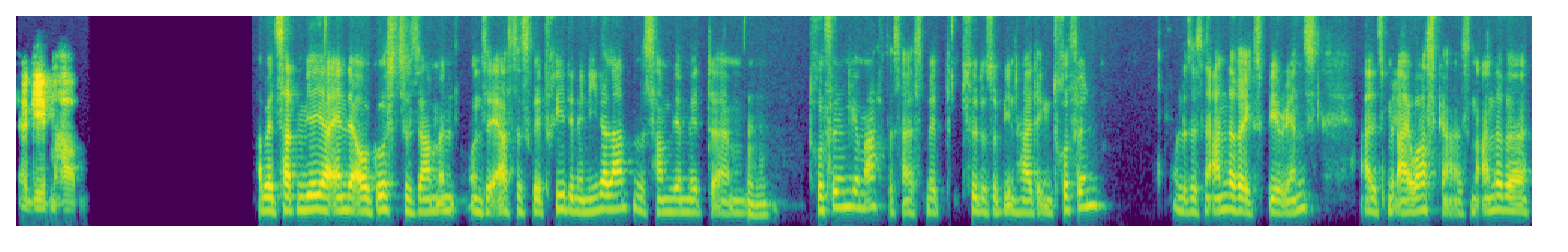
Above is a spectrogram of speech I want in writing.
ergeben haben. Aber jetzt hatten wir ja Ende August zusammen unser erstes Retreat in den Niederlanden. Das haben wir mit ähm, mhm. Trüffeln gemacht, das heißt mit psilocybinhaltigen Trüffeln. Und es ist eine andere Experience als mit Ayahuasca. Es ist ein anderer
